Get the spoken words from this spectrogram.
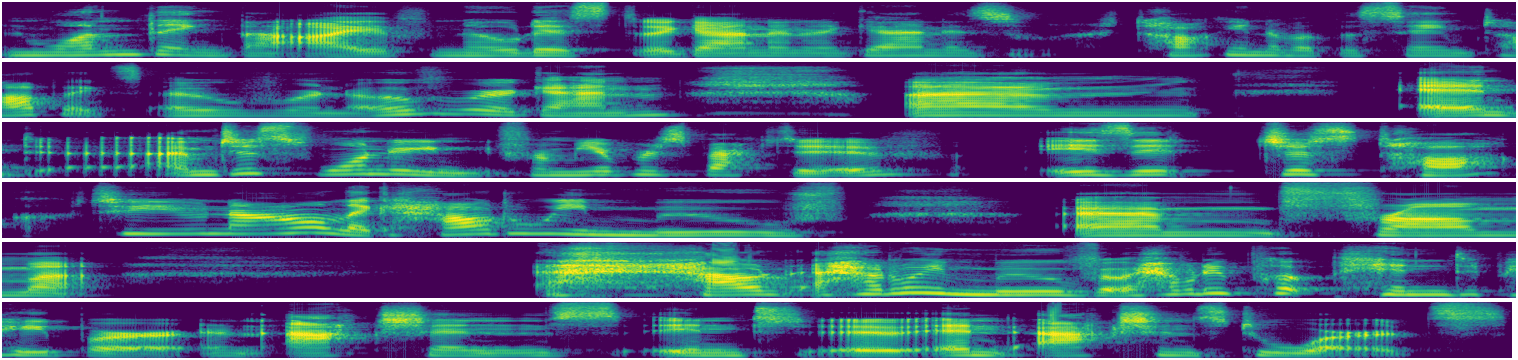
And one thing that I've noticed again and again is talking about the same topics over and over again. Um, and I'm just wondering, from your perspective, is it just talk to you now? Like, how do we move um, from how how do we move how do we put pen to paper and actions into and actions to words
